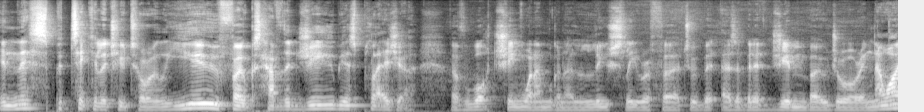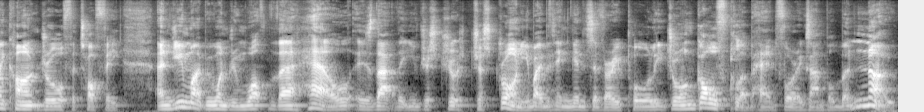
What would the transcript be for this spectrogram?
In this particular tutorial, you folks have the dubious pleasure of watching what I'm going to loosely refer to a bit as a bit of Jimbo drawing. Now, I can't draw for toffee, and you might be wondering what the hell is that that you've just just drawn. You might be thinking it's a very poorly drawn golf club head, for example, but no,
